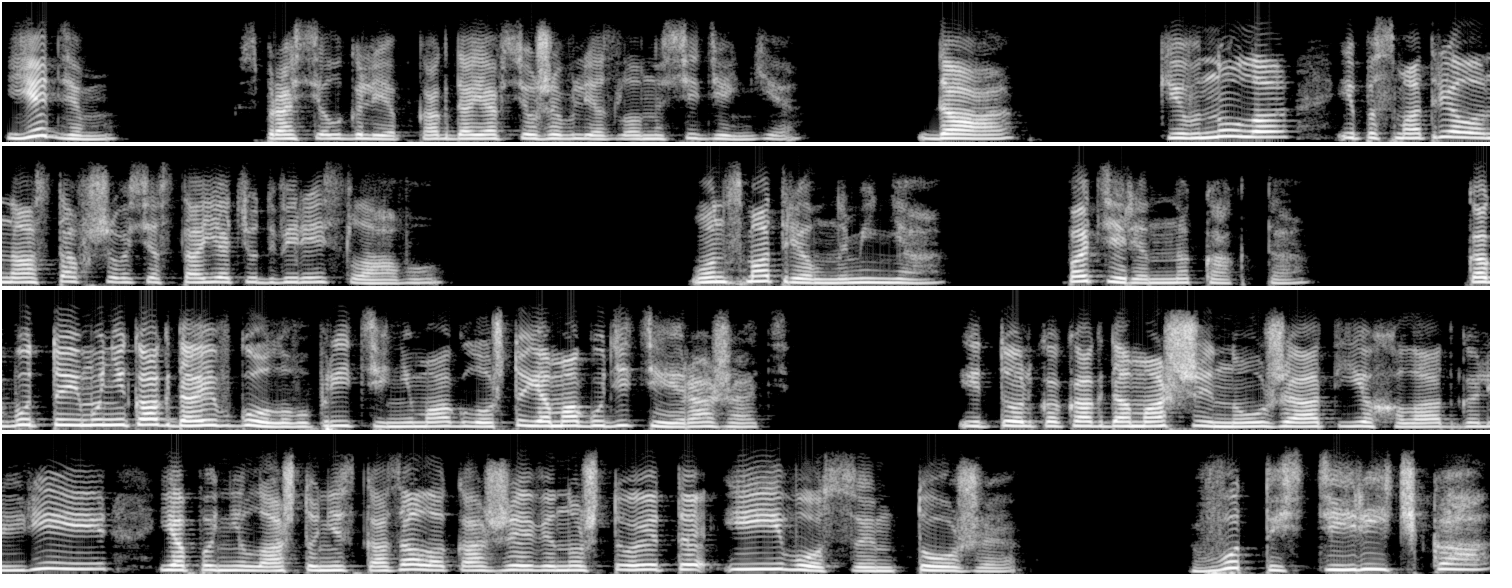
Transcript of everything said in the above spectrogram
«Едем?» – спросил Глеб, когда я все же влезла на сиденье. «Да», – Кивнула и посмотрела на оставшегося стоять у дверей Славу. Он смотрел на меня, потерянно как-то, как будто ему никогда и в голову прийти не могло, что я могу детей рожать. И только когда машина уже отъехала от галереи, я поняла, что не сказала Кожевину, что это и его сын тоже. Вот истеричка!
